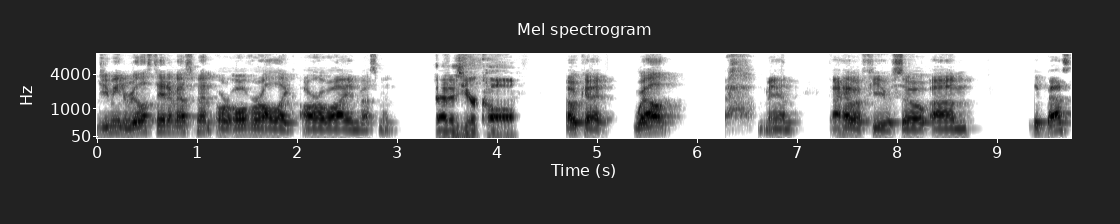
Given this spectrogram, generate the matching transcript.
do you mean real estate investment or overall like ROI investment? That is your call. Okay. Well, man, I have a few. So, um, the best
